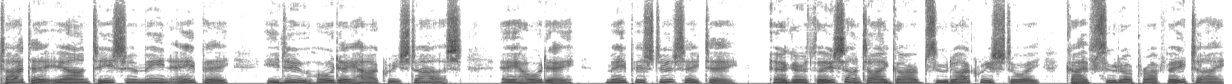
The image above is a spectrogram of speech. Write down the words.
tate ean tisumin epe, idu hode ha Christas, e hode me pistusete, eger thesantai gar pseudakristoi, kai pseuda prophetai,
